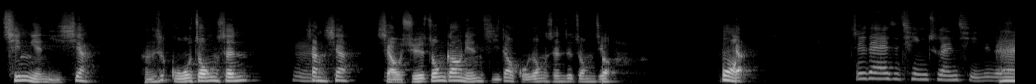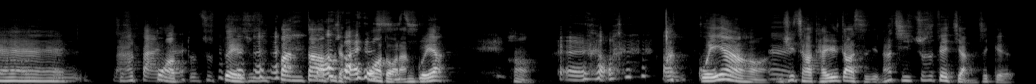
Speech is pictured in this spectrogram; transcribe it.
青年以下，可能是国中生嗯上下，小学中高年级到国中生这中间，哇，就是大概是青春期那个时候，就是半，的。就是对，就是 半大不小，麻烦的半大事情人鬼啊，哈。嗯，好，啊，鬼呀哈，你去嗯查台日大词典，它其实就是在讲这个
